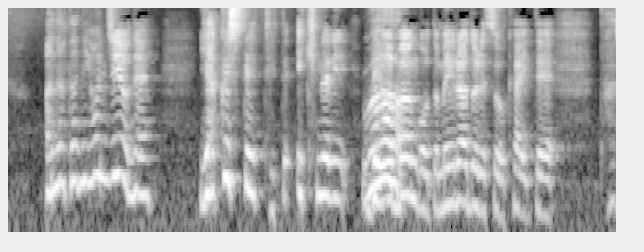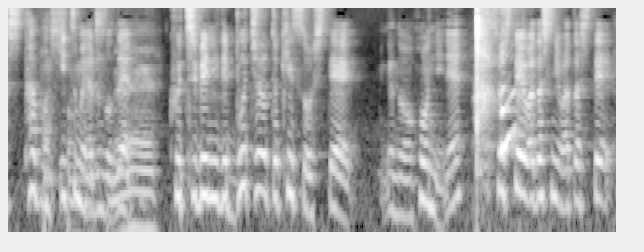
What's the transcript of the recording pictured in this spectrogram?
「あなた日本人よね訳して」って言っていきなり電話番号とメールアドレスを書いてたし多分いつもやるのでね口紅でブチューとキスをしてあの本にね。そして私に渡して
